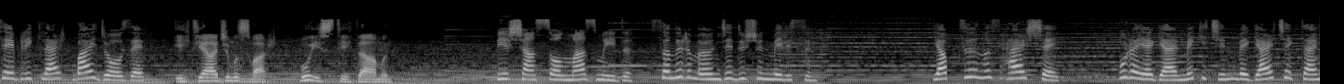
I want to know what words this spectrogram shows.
Tebrikler, Bay Joseph. İhtiyacımız var. Bu istihdamın. Bir şans olmaz mıydı? Sanırım önce düşünmelisin. Yaptığınız her şey. Buraya gelmek için ve gerçekten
